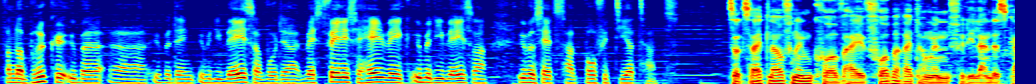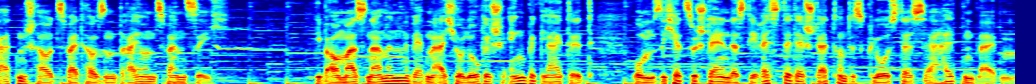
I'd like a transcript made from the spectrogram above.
von der Brücke über, über, den, über die Weser, wo der westfälische Hellweg über die Weser übersetzt hat, profitiert hat. Zurzeit laufen in Chorwei Vorbereitungen für die Landesgartenschau 2023. Die Baumaßnahmen werden archäologisch eng begleitet, um sicherzustellen, dass die Reste der Stadt und des Klosters erhalten bleiben.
